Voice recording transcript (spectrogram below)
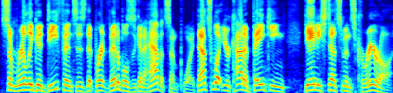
some really good defenses that Brent Venables is going to have at some point. That's what you're kind of banking Danny Stutsman's career on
